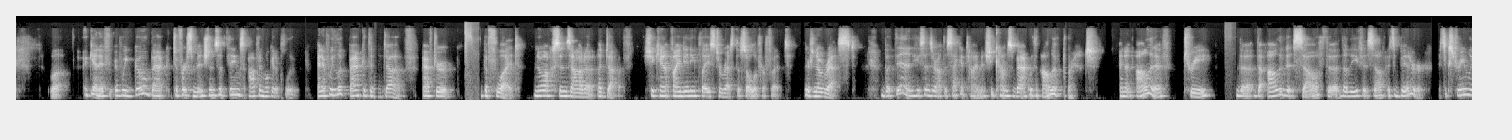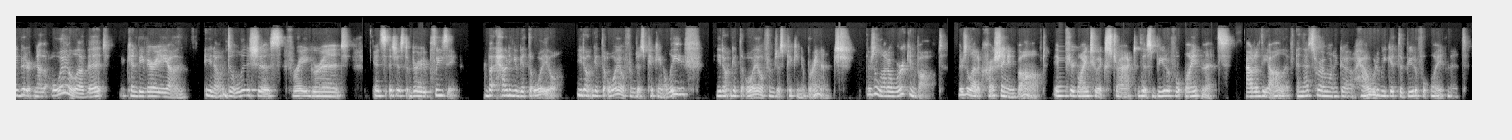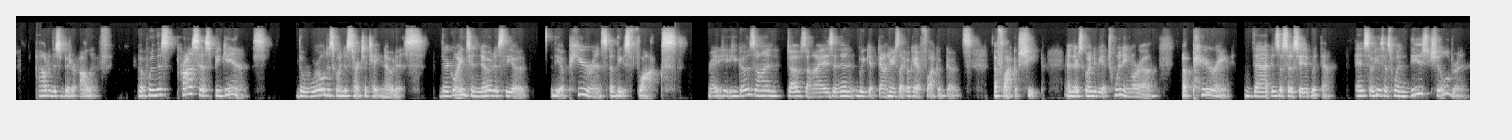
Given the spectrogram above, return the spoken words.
Well, again, if, if we go back to first mentions of things, often we'll get a clue. And if we look back at the dove after the flood, Noah sends out a, a dove. She can't find any place to rest the sole of her foot. There's no rest. But then he sends her out the second time and she comes back with an olive branch. And an olive tree, the, the olive itself, the, the leaf itself, it's bitter. It's extremely bitter. Now, the oil of it can be very, um, you know, delicious, fragrant. It's, it's just very pleasing. But how do you get the oil? You don't get the oil from just picking a leaf. You don't get the oil from just picking a branch. There's a lot of work involved. There's a lot of crushing involved if you're going to extract this beautiful ointment out of the olive. And that's where I want to go. How would we get the beautiful ointment out of this bitter olive? But when this process begins, the world is going to start to take notice. They're going to notice the, uh, the appearance of these flocks right? He, he goes on dove's eyes, and then we get down here. He's like, okay, a flock of goats, a flock of sheep. And there's going to be a twinning or a, a pairing that is associated with them. And so he says, when these children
